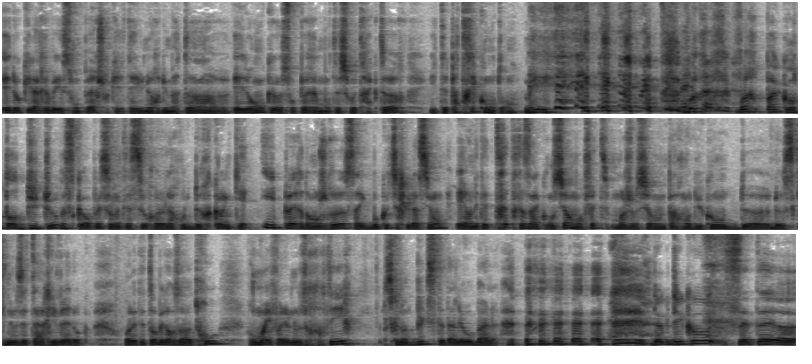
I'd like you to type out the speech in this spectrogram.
et donc il a réveillé son père, je crois qu'il était à 1h du matin, euh, et donc euh, son père est monté sur le tracteur, il était pas très content, mais... voire, pas content du tout, parce qu'en plus on était sur euh, la route de Recon qui est hyper dangereuse, avec beaucoup de circulation, et on était très très inconscient, mais en fait, moi je me suis même pas rendu compte de, de ce qui nous était arrivé, donc on était tombé dans un trou, pour moi il fallait nous sortir, parce que notre but c'était d'aller au bal. donc du coup c'était euh,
